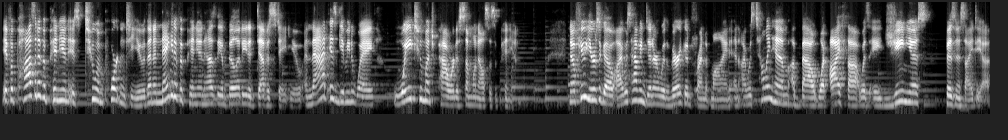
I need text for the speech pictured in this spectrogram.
If a positive opinion is too important to you, then a negative opinion has the ability to devastate you, and that is giving away way too much power to someone else's opinion. Now, a few years ago, I was having dinner with a very good friend of mine, and I was telling him about what I thought was a genius business idea.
